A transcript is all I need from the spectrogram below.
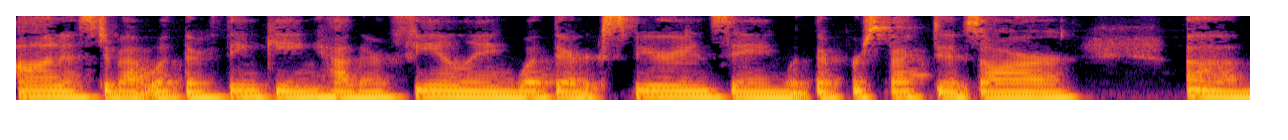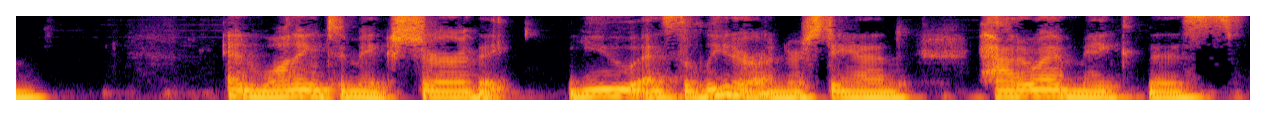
honest about what they're thinking how they're feeling what they're experiencing what their perspectives are um, and wanting to make sure that you as the leader understand how do i make this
